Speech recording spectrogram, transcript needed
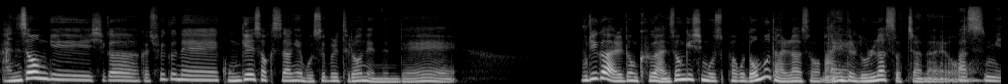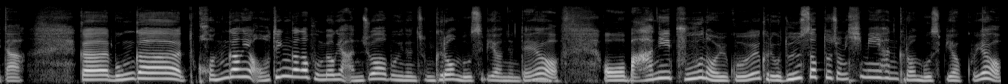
안성기 씨가 그러니까 최근에 공개석상의 모습을 드러냈는데 우리가 알던 그 안성기 씨 모습하고 너무 달라서 많이들 네. 놀랐었잖아요. 맞습니다. 그러니까 뭔가 건강이 어딘가가 분명히 안 좋아 보이는 좀 그런 모습이었는데요. 어, 많이 부은 얼굴 그리고 눈썹도 좀 희미한 그런 모습이었고요.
